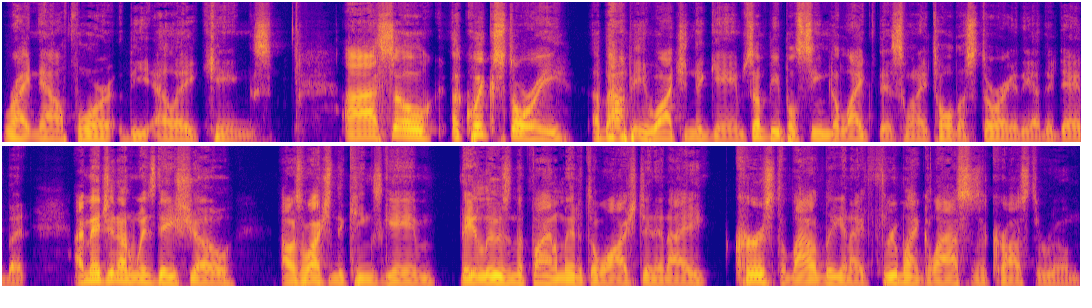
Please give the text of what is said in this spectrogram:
right now for the LA Kings. Uh, so, a quick story about me watching the game. Some people seem to like this when I told a story the other day, but I mentioned on Wednesday's show, I was watching the Kings game. They lose in the final minute to Washington, and I cursed loudly and I threw my glasses across the room.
